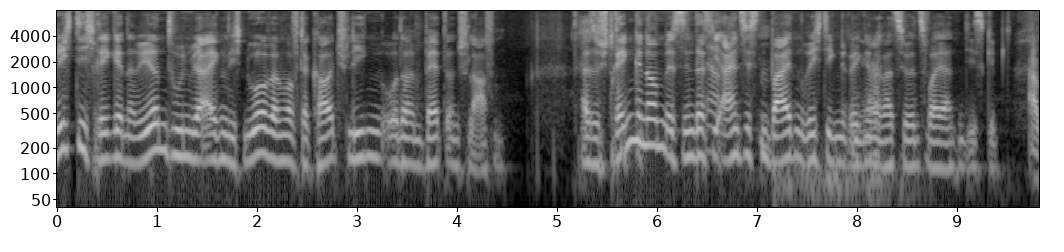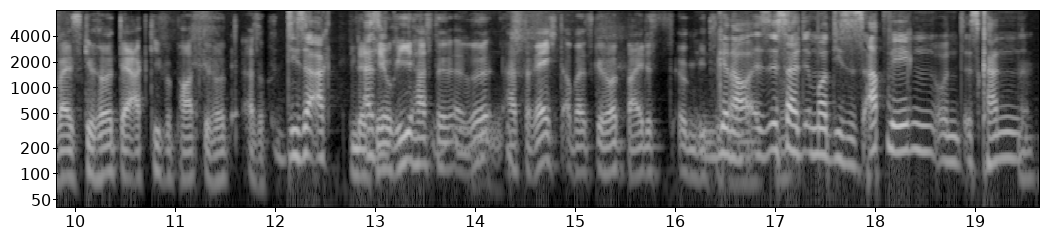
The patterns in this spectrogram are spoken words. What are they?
Richtig regenerieren tun wir eigentlich nur, wenn wir auf der Couch liegen oder im Bett und schlafen. Also streng genommen sind das die Ja. einzigsten beiden richtigen Regenerationsvarianten, die es gibt. Aber es gehört, der aktive Part gehört, also Dieser Akt, in der also, Theorie hast du, äh, hast du recht, aber es gehört beides irgendwie zusammen. Genau, es ist halt immer dieses Abwägen und es kann, Mhm.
